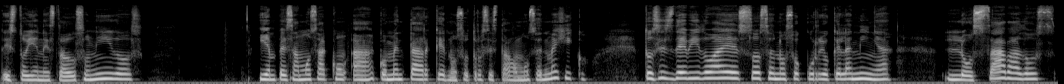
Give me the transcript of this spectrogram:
estoy en Estados Unidos. Y empezamos a, a, comentar que nosotros estábamos en México. Entonces, debido a eso, se nos ocurrió que la niña los sábados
